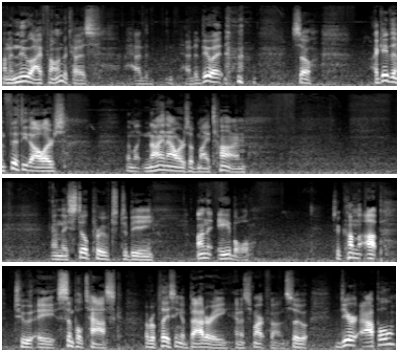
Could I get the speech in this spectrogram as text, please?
on a new iPhone because I had to, had to do it. so I gave them $50 and like nine hours of my time, and they still proved to be unable to come up to a simple task of replacing a battery in a smartphone. So, dear Apple,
